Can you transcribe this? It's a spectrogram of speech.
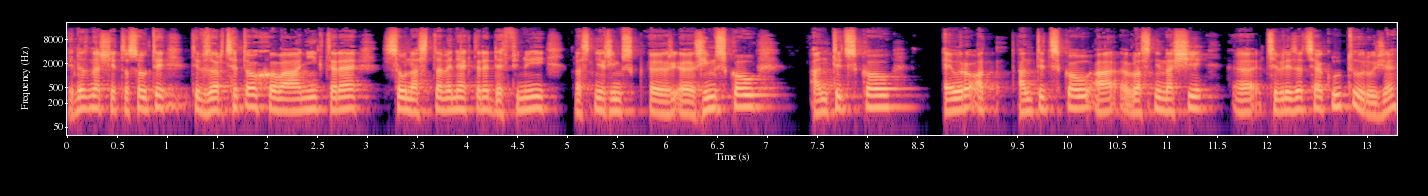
Jednoznačně to jsou ty, ty vzorce toho chování, které jsou nastaveny a které definují vlastně římsk, eh, římskou, antickou, euroantickou a vlastně naši eh, civilizaci a kulturu, že?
